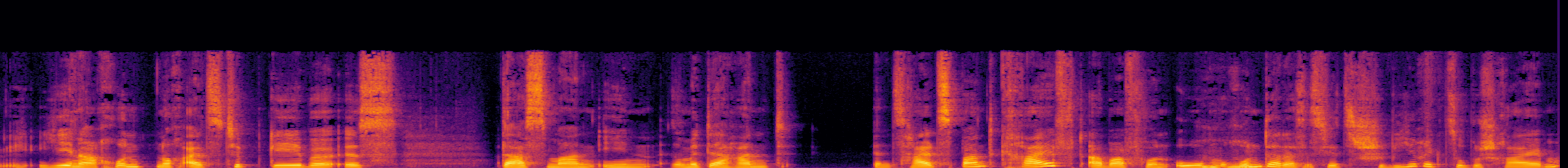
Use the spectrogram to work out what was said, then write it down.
je nach Hund noch als Tipp gebe, ist, dass man ihn so mit der Hand ins Halsband greift, aber von oben mhm. runter. Das ist jetzt schwierig zu beschreiben.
